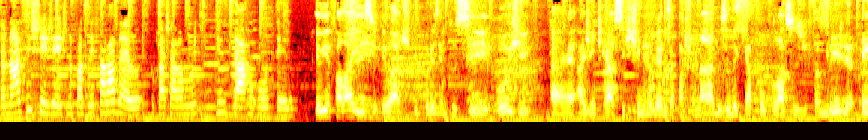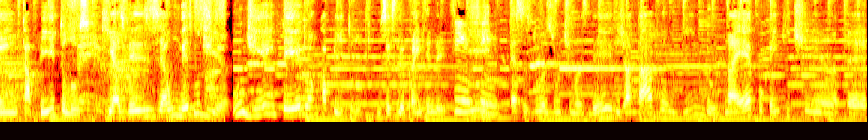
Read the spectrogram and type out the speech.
Eu não assisti, gente. Não posso nem falar dela. Porque eu achava muito bizarro o roteiro. Eu ia falar isso. Eu acho que, por exemplo, se hoje é, a gente reassistindo Mulheres Apaixonadas e daqui a pouco Laços de Família, tem capítulos que às vezes é um mesmo dia. Um dia inteiro é um capítulo. Não sei se deu para entender. Sim, e sim. essas duas últimas dele já estavam vindo na época em que tinha é,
